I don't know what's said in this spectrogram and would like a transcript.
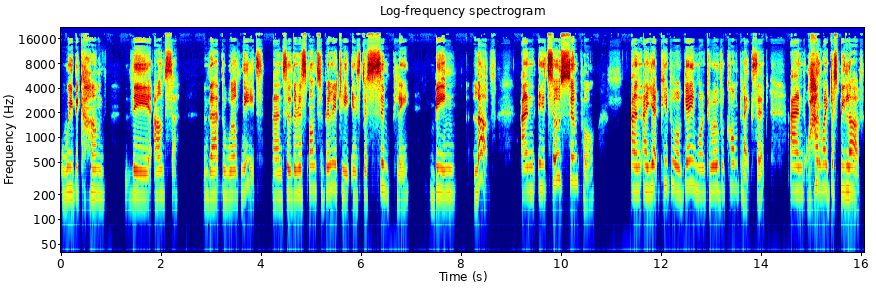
we become the answer that the world needs. And so the responsibility is just simply being love. And it's so simple. And, and yet people again want to overcomplex it. And how do i just be love?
